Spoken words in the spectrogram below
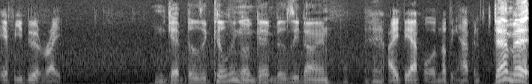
if you do it right. get busy killing or get busy dying. I ate the apple and nothing happened. Damn it!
